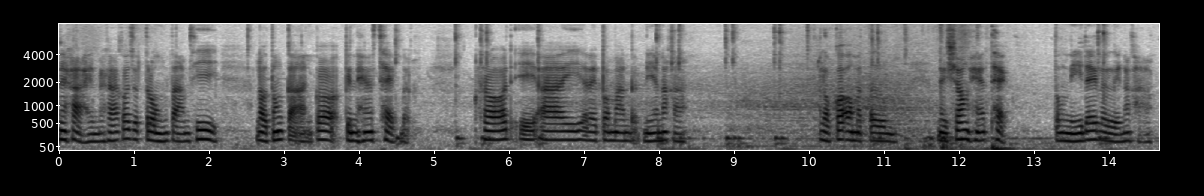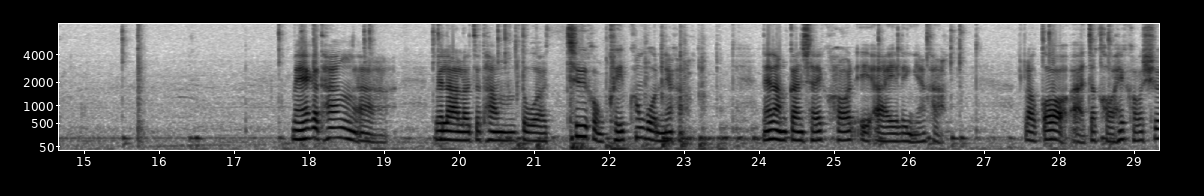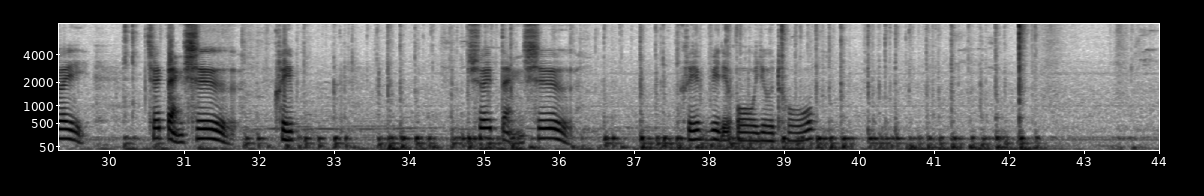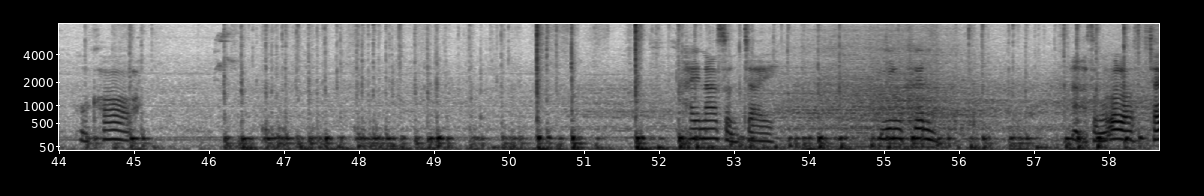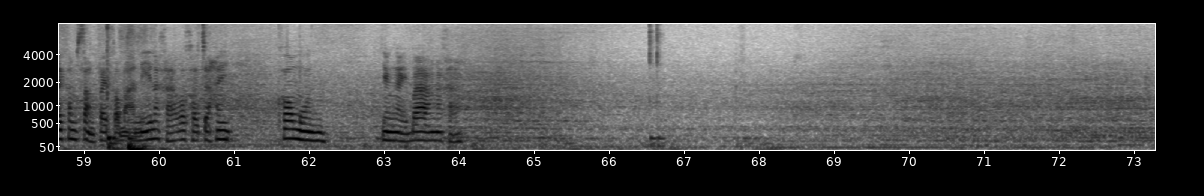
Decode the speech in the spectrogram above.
เนี่ยค่ะเห็นไหมคะ ก็จะตรงตามที่เราต้องการก็เป็นแฮชแท็กแบบ cross AI อะไรประมาณแบบนี้นะคะ เราก็เอามาเติมในช่องแฮชแท็กตรงนี้ได้เลยนะคะ แม้กระทั่งเวลาเราจะทำตัวชื่อของคลิปข้างบนเนี่ยค่ะ แนะนำการใช้ cross AI อะไรอย่างเงี้ยค่ะ เราก็อาจจะขอให้เขาช่วย ช่วยแต่งชื่อคลิป ช่วยแต่งชื่อ คลิปวิดีโอ YouTube หัวข้อ ให้น่าสนใจยิ่งขึ้น สมมติว่าเราใช้คำสั่งไปประมาณนี้นะคะ ว่าเขาจะให้ข้อมูลยังไงบ้างนะคะ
